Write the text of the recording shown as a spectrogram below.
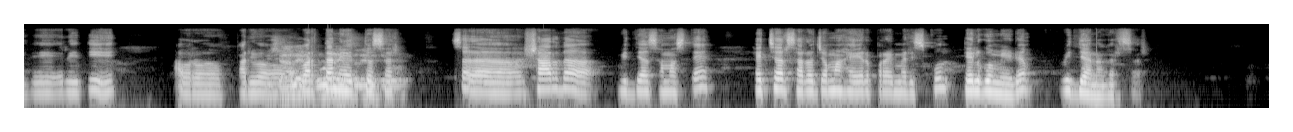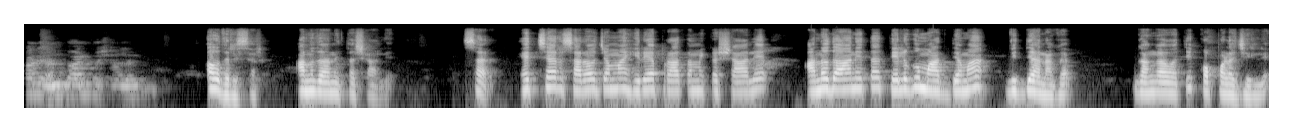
ಇದೇ ರೀತಿ ಅವರ ವರ್ತನೆ ಇತ್ತು ಸರ್. ಸರ್ ಶಾರದಾ ವಿದ್ಯಾಸಂಸ್ಥೆ H R Sarojamma higher primary school Telugu medium Vidyanagar sir. ಹೌದ್ರಿ ಸರ್ ಅನುದಾನಿತ ಶಾಲೆ. ಸರ್ ಎಚ್ ಆರ್ ಸರೋಜಮ್ಮ ಹಿರಿಯ ಪ್ರಾಥಮಿಕ ಶಾಲೆ ಅನುದಾನಿತ ತೆಲುಗು ಮಾಧ್ಯಮ ವಿದ್ಯಾನಗರ್ ಗಂಗಾವತಿ ಕೊಪ್ಪಳ ಜಿಲ್ಲೆ.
